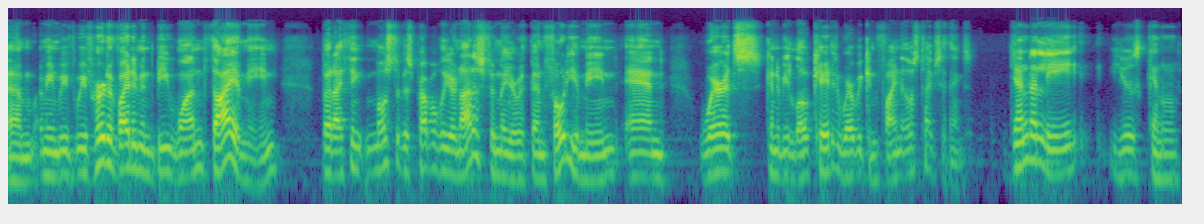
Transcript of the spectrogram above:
Um, I mean, we've, we've heard of vitamin B1, thiamine, but I think most of us probably are not as familiar with benfotiamine and where it's going to be located, where we can find those types of things. Generally, you can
